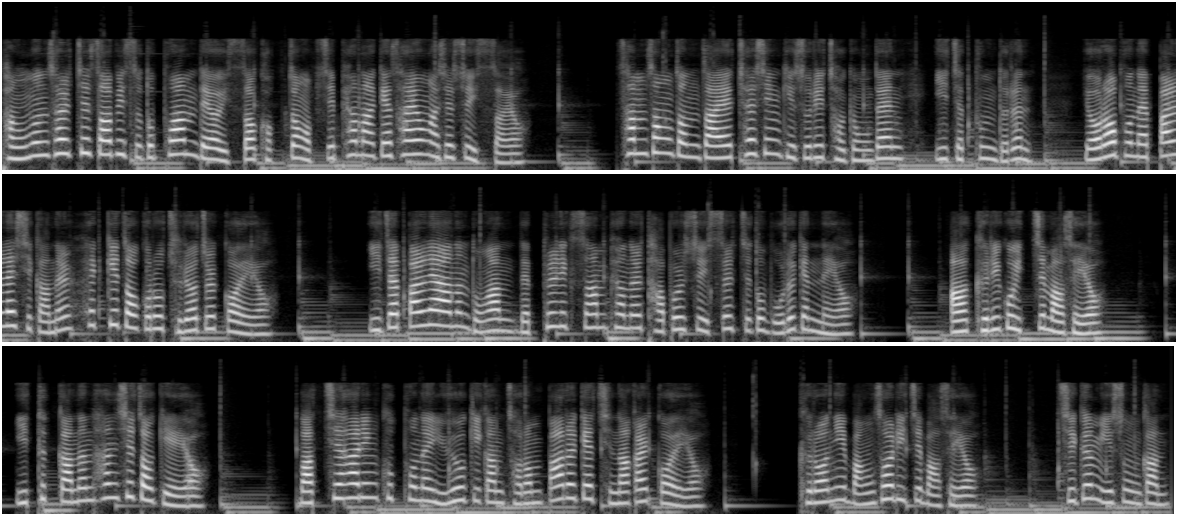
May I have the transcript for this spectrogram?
방문 설치 서비스도 포함되어 있어 걱정 없이 편하게 사용하실 수 있어요. 삼성전자의 최신 기술이 적용된 이 제품들은 여러분의 빨래 시간을 획기적으로 줄여줄 거예요. 이제 빨래하는 동안 넷플릭스 한 편을 다 볼 수 있을지도 모르겠네요. 아, 그리고 잊지 마세요. 이 특가는 한시적이에요. 마치 할인 쿠폰의 유효기간처럼 빠르게 지나갈 거예요. 그러니 망설이지 마세요. 지금 이 순간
